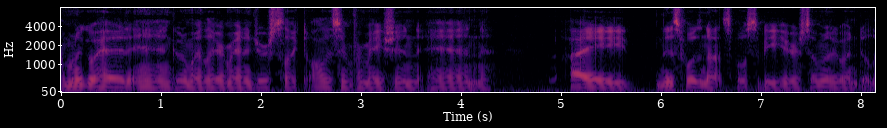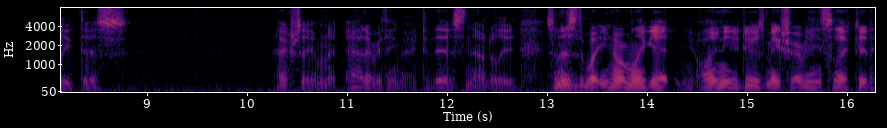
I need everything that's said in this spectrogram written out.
I'm going to go ahead and go to my layer manager, select all this information, and I this was not supposed to be here, so I'm going to go ahead and delete this Actually, I'm going to add everything back to this, now delete it. So this is what you normally get. All you need to do is make sure everything's selected,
